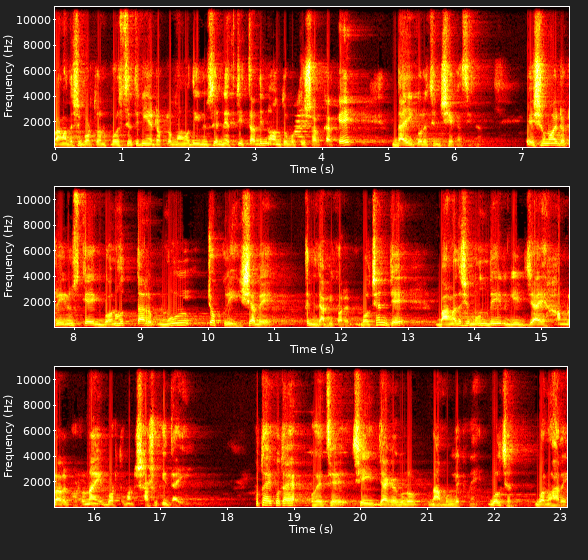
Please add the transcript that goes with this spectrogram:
বাংলাদেশের বর্তমান পরিস্থিতি নিয়ে ডক্টর মোহাম্মদ ইউনুসের নেতৃত্বাধীন অন্তর্বর্তী সরকারকে দায়ী করেছেন শেখ হাসিনা। এই সময় ডক্টর ইউনুসকে গণহত্যার মূল চক্রী হিসাবে তিনি দাবি করেন। বলছেন যে, বাংলাদেশে মন্দির, গির্জায় হামলার ঘটনায় বর্তমান শাসকই দায়ী। কোথায় কোথায় হয়েছে সেই জায়গাগুলোর নাম উল্লেখ নেই। বলছেন, গণহারে।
